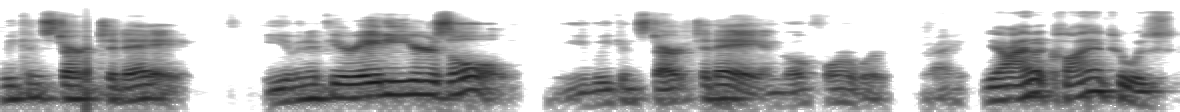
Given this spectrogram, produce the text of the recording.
We can start today. Even if you're 80 years old, we can start today and go forward, right? Yeah, I had a client who was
